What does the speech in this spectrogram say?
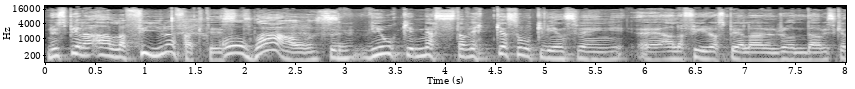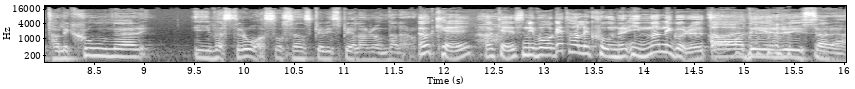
Nu spelar alla fyra faktiskt. Oh, wow! Så vi åker nästa vecka så åker vi en sväng. Eh, alla fyra spelar en runda. Vi ska ta lektioner i Västerås och sen ska vi spela en runda där också. Okej, okej. så ni vågar ta lektioner innan ni går ut? Då? Ja, det är en rysare.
